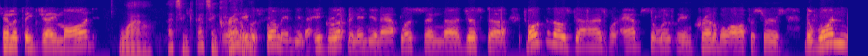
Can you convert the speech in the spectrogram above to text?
Timothy J. Maude. Wow, that's that's incredible. Yeah, he was from Indiana. He grew up in Indianapolis, and uh, just uh, both of those guys were absolutely incredible officers. The one,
